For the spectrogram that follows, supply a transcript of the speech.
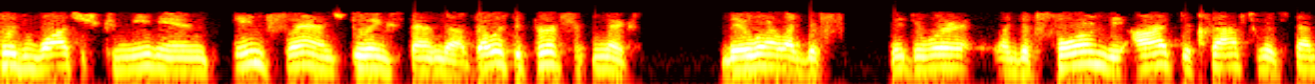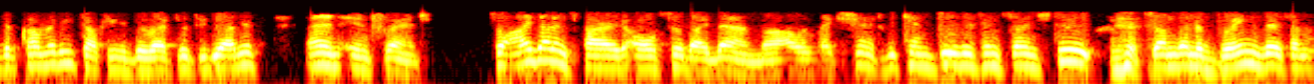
could watch comedians in French doing stand up. That was the perfect mix. They were like the they, they were like the form, the art, the craft with stand up comedy, talking directly to the audience, and in French. So I got inspired also by them. Uh, I was like, shit, we can do this in French too. so I'm going to bring this and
